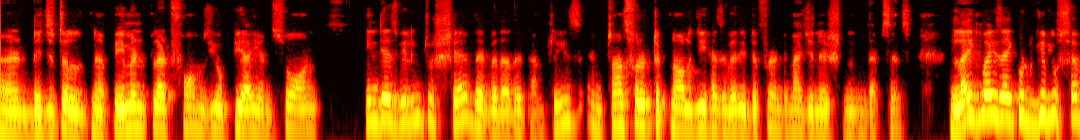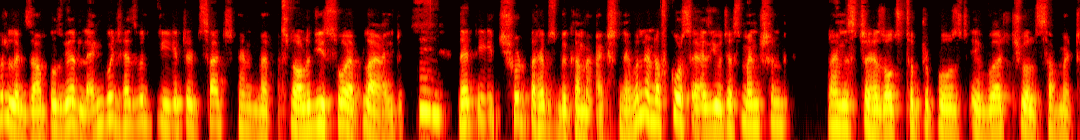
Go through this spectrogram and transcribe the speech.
uh, digital uh, payment platforms, UPI and so on. India is willing to share that with other countries, and transfer of technology has a very different imagination in that sense. Likewise, I could give you several examples where language has been created such and methodology so applied mm. that it should perhaps become actionable. And of course, as you just mentioned, Prime Minister has also proposed a virtual summit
